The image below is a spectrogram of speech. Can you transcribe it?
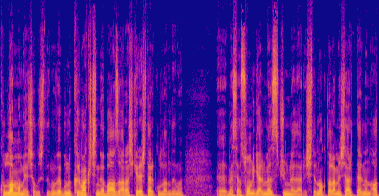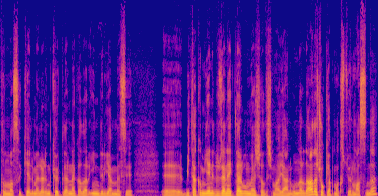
kullanmamaya çalıştığımı ve bunu kırmak için de bazı araç gereçler kullandığımı e, mesela sonu gelmez cümleler işte noktalama işaretlerinin atılması kelimelerin köklerine kadar indirgenmesi e, bir takım yeni düzenekler bulmaya çalışma yani bunları daha da çok yapmak istiyorum aslında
